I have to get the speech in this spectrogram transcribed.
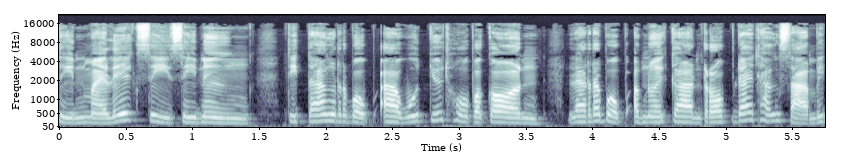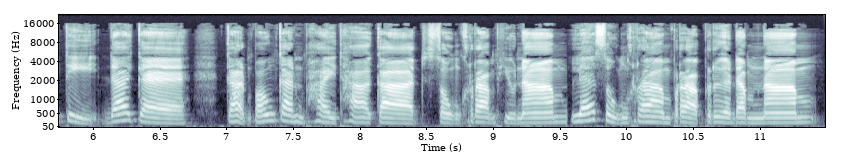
สินทร์หมายเลข 441 ติดตั้งระบบอาวุธยุโทโธปกรณ์ และระบบอำนวยการรบได้ทั้ง 3 มิติ ได้แก่ การป้องกันภัยทางอากาศ สงครามผิวน้ำและสงครามปราบเรือดำน้ำ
